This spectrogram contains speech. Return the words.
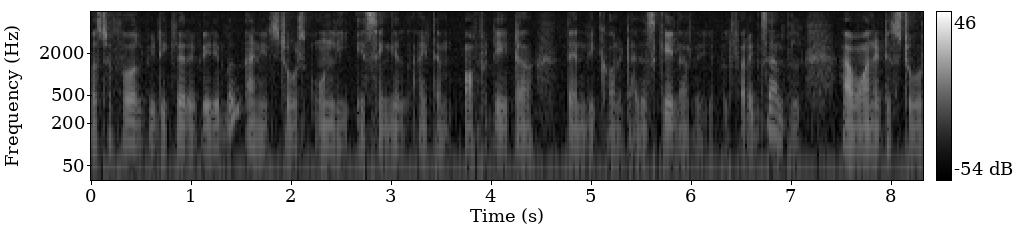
first of all we declare a variable and it stores only a single item of data. Then we call it as a scalar variable. For example I wanted to store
